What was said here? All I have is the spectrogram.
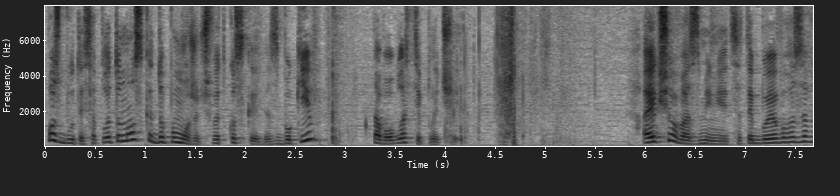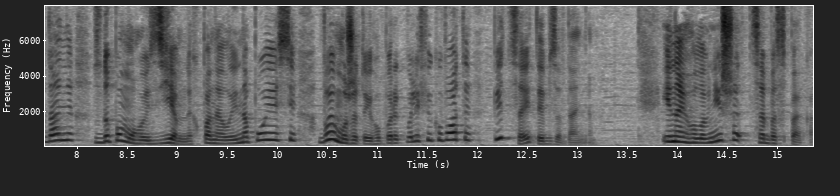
Позбутися плитоноски допоможуть швидкоскиди з боків та в області плечей. А якщо у вас змінюється тип бойового завдання, з допомогою з'ємних панелей на поясі ви можете його перекваліфікувати під цей тип завдання. І найголовніше це безпека.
